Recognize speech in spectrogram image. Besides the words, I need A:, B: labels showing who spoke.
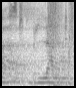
A: First blood.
